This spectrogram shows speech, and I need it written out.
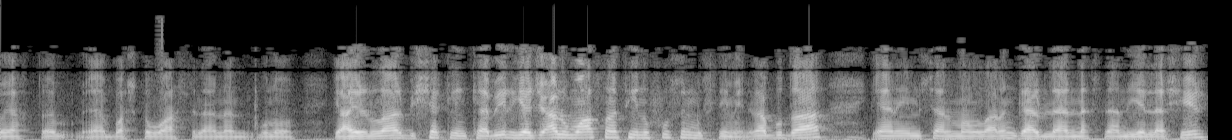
və yaxud da yəni, başqa vasitələrlə bunu yayırlar. Bir şəklin kəbir yec'alu muasna fi nufusil muslimin. Və bu da yəni müsəlmanların qəlblərinin nəfslərində yerləşir.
